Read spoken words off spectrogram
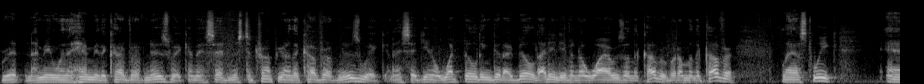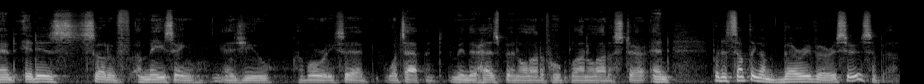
written. I mean, when they handed me the cover of Newsweek and they said, Mr. Trump, you're on the cover of Newsweek. And I said, you know, what building did I build? I didn't even know why I was on the cover, but I'm on the cover last week. And it is sort of amazing, as you have already said, what's happened. I mean, there has been a lot of hoopla and a lot of stir. And, but it's something I'm very, very serious about.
